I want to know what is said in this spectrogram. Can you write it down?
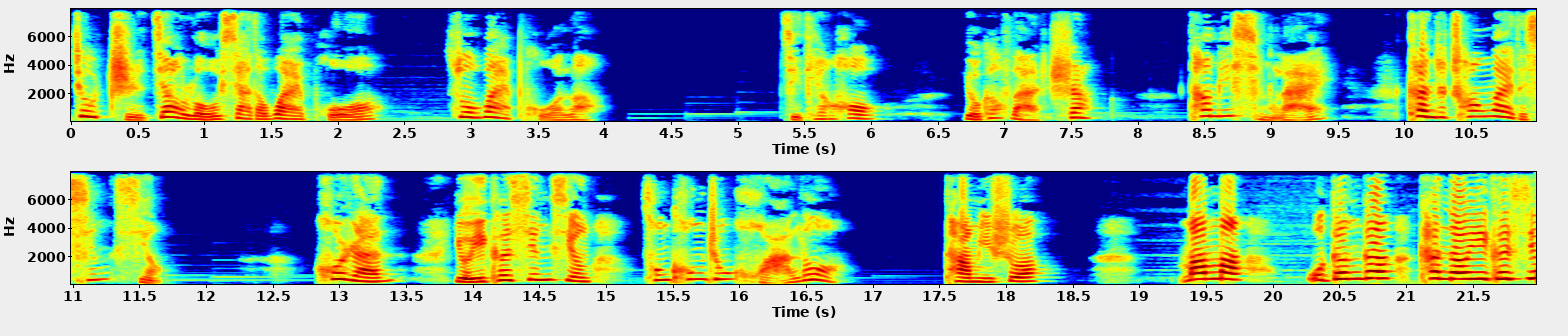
就只叫楼下的外婆做外婆了。几天后，有个晚上，汤米醒来，看着窗外的星星，忽然有一颗星星从空中滑落。汤米说：“妈妈，我刚刚看到一颗星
